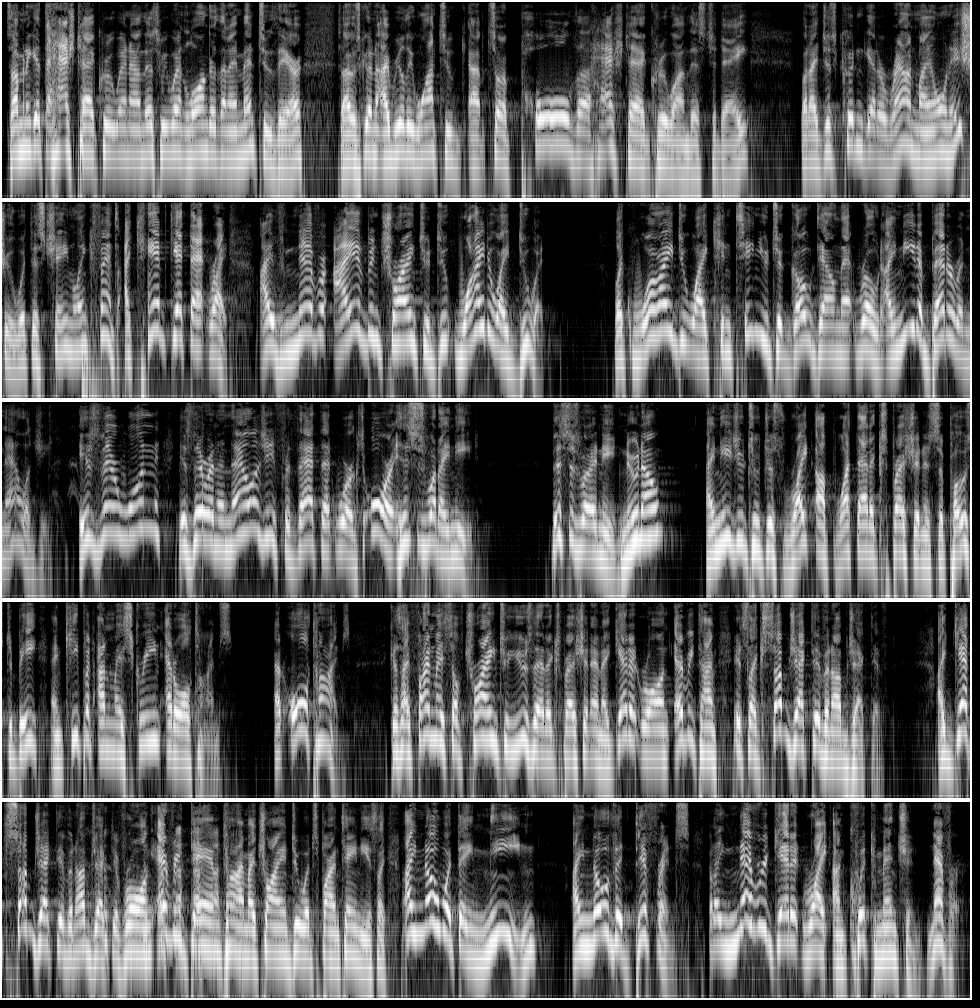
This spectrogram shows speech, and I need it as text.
So I'm going to get the hashtag crew in on this. We went longer than I meant to there. So I was going to, I really want to uh, sort of pull the hashtag crew on this today, but I just couldn't get around my own issue with this chain link fence. I can't get that right. I've never, I have been trying to do, why do I do it? Like, why do I continue to go down that road? I need a better analogy. Is there one? Is there an analogy for that that works? Or this is what I need. This is what I need. Nuno, I need you to just write up what that expression is supposed to be and keep it on my screen at all times. At all times. Because I find myself trying to use that expression and I get it wrong every time. It's like subjective and objective. I get subjective and objective wrong every damn time I try and do it spontaneously. I know what they mean. I know the difference, but I never get it right on quick mention. Never.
